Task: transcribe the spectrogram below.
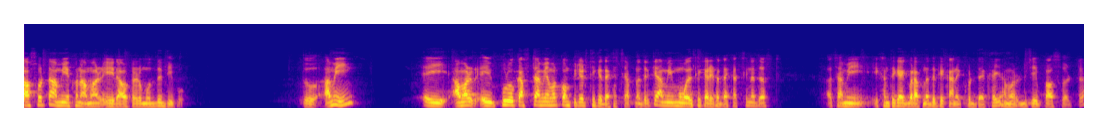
পাসওয়ার্ডটা আমি এখন আমার এই রাউটারের মধ্যে দিব। তো আমি এই আমার এই পুরো কাজটা আমি আমার কম্পিউটার থেকে দেখাচ্ছি আপনাদেরকে। আমি মোবাইল থেকে আর এটা দেখাচ্ছি না জাস্ট আচ্ছা আমি এখান থেকে একবার আপনাদেরকে কানেক্ট করে দেখাই আমার যে পাসওয়ার্ডটা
